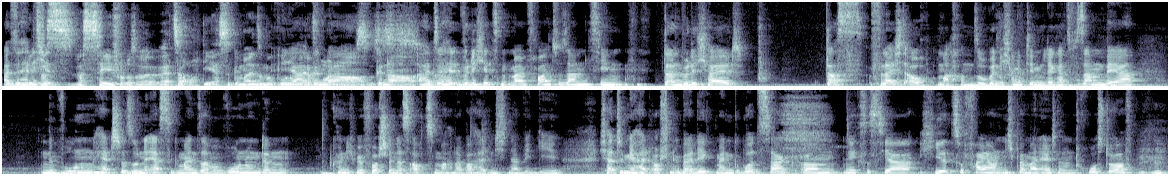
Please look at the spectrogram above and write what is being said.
Also hätte ich jetzt. etwas was Saferes, weil es ja auch die erste gemeinsame Wohnung Ja, mit der Freundin genau, ist. Das genau. ist, Also äh, hätte- würde ich jetzt mit meinem Freund zusammenziehen, dann würde ich halt das vielleicht auch machen. So, wenn ich mit dem länger zusammen wäre, eine Wohnung hätte, so eine erste gemeinsame Wohnung, dann könnte ich mir vorstellen, das auch zu machen, aber halt nicht in der WG. Ich hatte mir halt auch schon überlegt, meinen Geburtstag ähm, nächstes Jahr hier zu feiern und nicht bei meinen Eltern in Troisdorf. Mhm.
